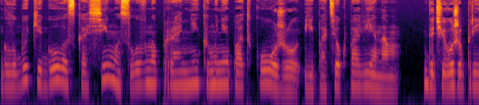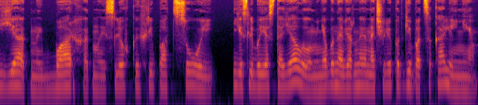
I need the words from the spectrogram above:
Глубокий голос Касима словно проник мне под кожу и потек по венам. Да чего же приятный, бархатный, с легкой хрипотцой. Если бы я стояла, у меня бы, наверное, начали подгибаться колени.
